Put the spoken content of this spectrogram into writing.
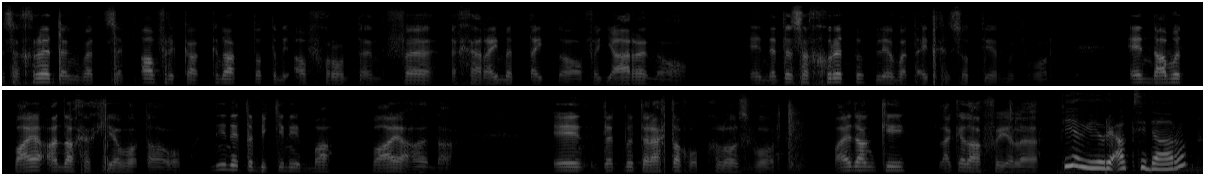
is 'n groot ding wat Suid-Afrika knak tot in die afgrond in vir 'n geruime tyd na, vir jare na. En dit is 'n groot probleem wat uitgesorteer moet word. En daar moet baie aandag gegee word daarop. Nie net 'n bietjie nie, maar baie aandag. En dit moet regtig opgelos word. Baie dankie. Lekker dag vir julle. Theo, jou reaksie daarop?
